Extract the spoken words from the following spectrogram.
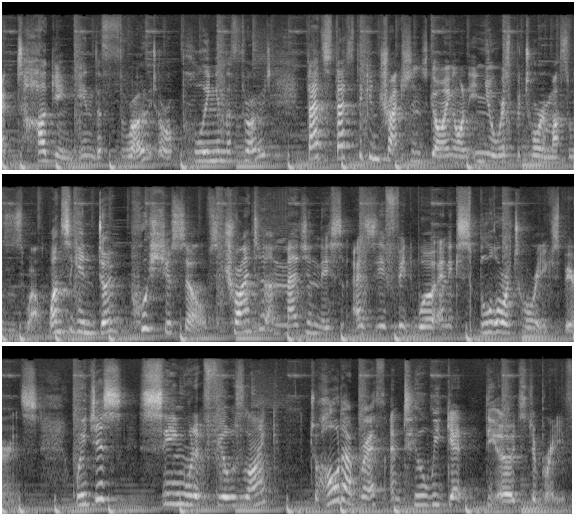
a tugging in the throat or a pulling in the throat. That's, that's the contractions going on in your respiratory muscles as well. Once again, don't push yourselves. Try to imagine this as if it were an exploratory experience. We're just seeing what it feels like to hold our breath until we get the urge to breathe.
